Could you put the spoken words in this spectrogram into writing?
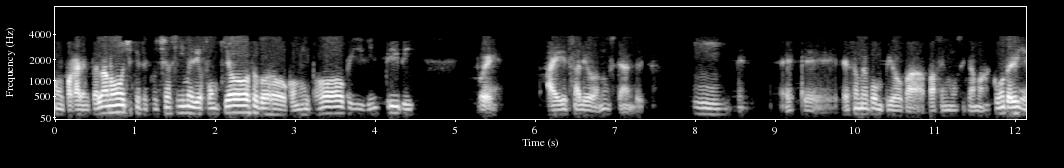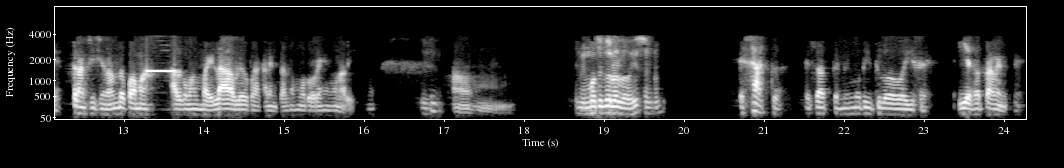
como para calentar la noche, que se escuche así medio funkioso, pero con hip hop y bien creepy, pues ahí salió New Standard. Mm. Este, eso me pompió para hacer música más, como te dije, transicionando para más, algo más bailable o para calentar los motores en una disco. Sí. Um, El mismo título lo dice, ¿no? exacto, exacto, el mismo título lo hice, y exactamente.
